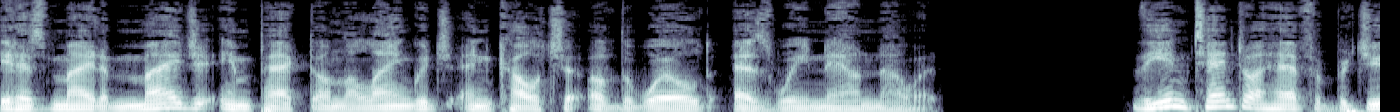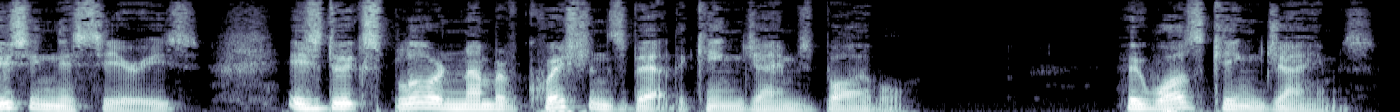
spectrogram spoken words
it has made a major impact on the language and culture of the world as we now know it. The intent I have for producing this series is to explore a number of questions about the King James Bible. Who was King James?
